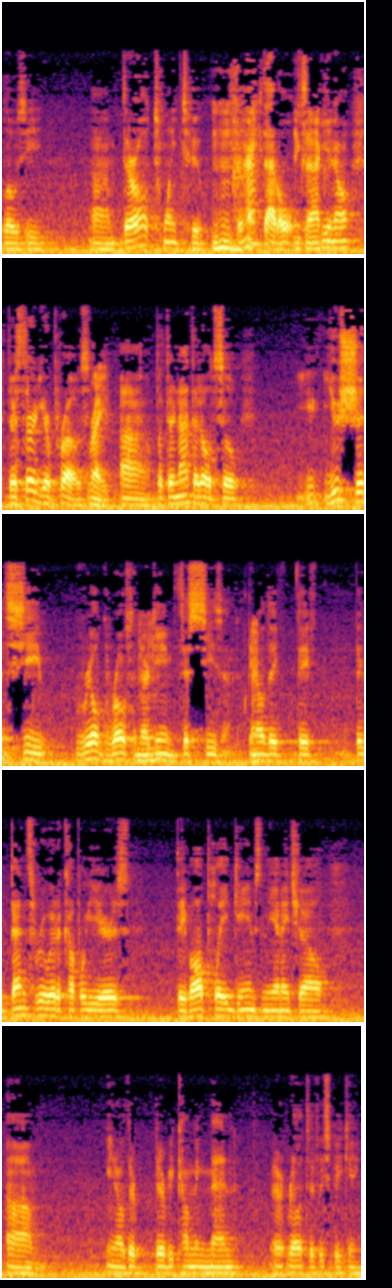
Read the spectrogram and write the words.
Lozy. Um, they're all 22. They're not that old. Mm-hmm. Exactly. You know, they're third year pros. Right. Uh, but they're not that old. So you you should see real growth in their game this season. You know, they've they've they've been through it a couple years. They've all played games in the NHL. Um, you know, they're they're becoming men, uh, relatively speaking,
